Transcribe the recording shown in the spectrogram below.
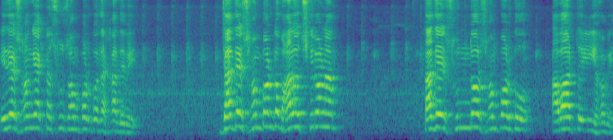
এদের সঙ্গে একটা সুসম্পর্ক দেখা দেবে। যাদের সম্পর্ক ভালো ছিল না, তাদের সুন্দর সম্পর্ক আবার তৈরি হবে।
